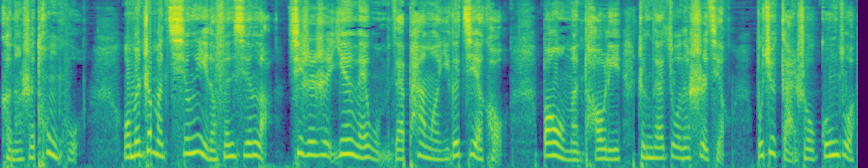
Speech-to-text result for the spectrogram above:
可能是痛苦。我们这么轻易的分心了，其实是因为我们在盼望一个借口，帮我们逃离正在做的事情，不去感受工作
